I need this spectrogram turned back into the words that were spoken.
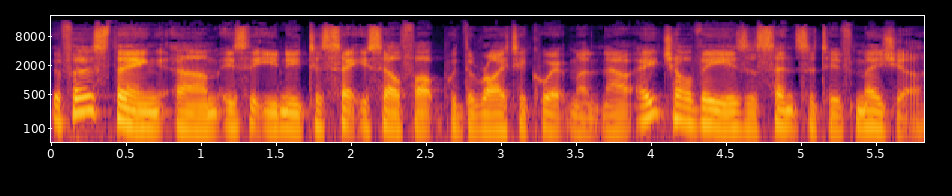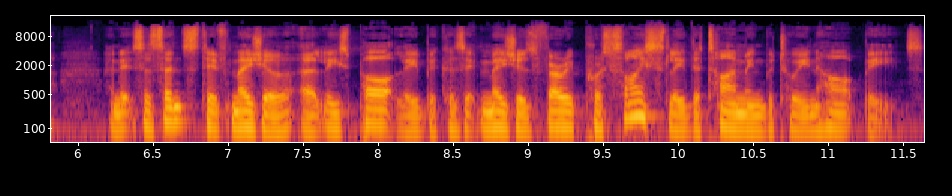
The first thing um, is that you need to set yourself up with the right equipment. Now, HRV is a sensitive measure, and it's a sensitive measure at least partly because it measures very precisely the timing between heartbeats.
